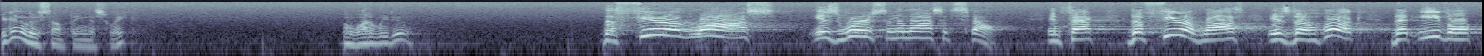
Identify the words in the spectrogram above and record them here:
You're going to lose something this week. But what do we do? The fear of loss is worse than the loss itself. In fact, the fear of loss is the hook that evil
